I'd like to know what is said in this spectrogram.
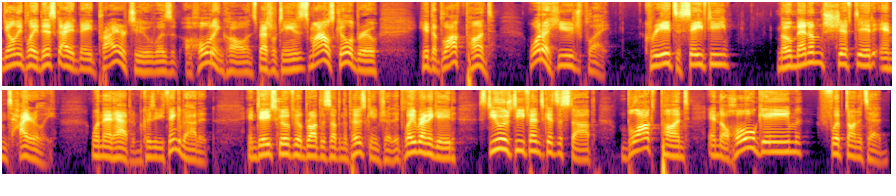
the only play this guy had made prior to was a holding call in special teams. It's Miles Killebrew. He had the block punt. What a huge play. Creates a safety. Momentum shifted entirely when that happened. Because if you think about it, and Dave Schofield brought this up in the postgame show, they play Renegade. Steelers defense gets a stop, blocked punt, and the whole game flipped on its head.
